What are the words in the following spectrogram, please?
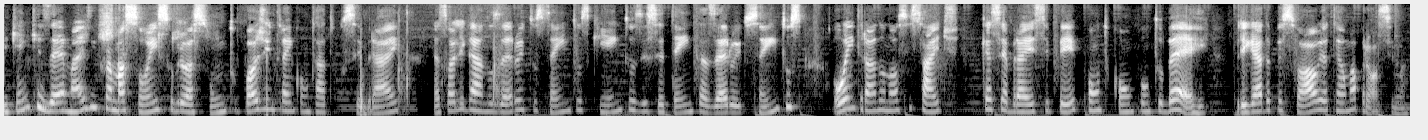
E quem quiser mais informações sobre o assunto, pode entrar em contato com o Sebrae. É só ligar no 0800 570 0800 ou entrar no nosso site, que é sebraesp.com.br. Obrigada, pessoal, e até uma próxima.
